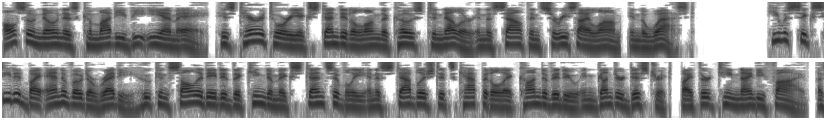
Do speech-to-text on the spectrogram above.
also known as Kamati Vema. His territory extended along the coast to Nellore in the south and Srisailam, in the west. He was succeeded by Anavota Reddy who consolidated the kingdom extensively and established its capital at Kondavidu in Guntur district. By 1395, a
